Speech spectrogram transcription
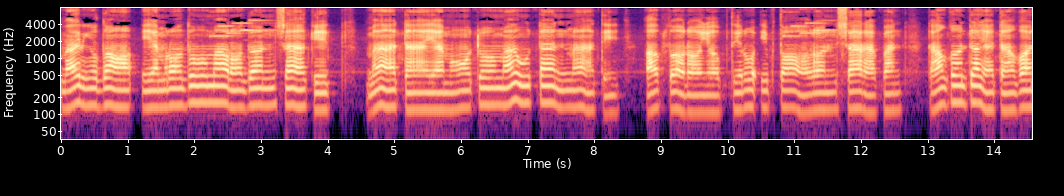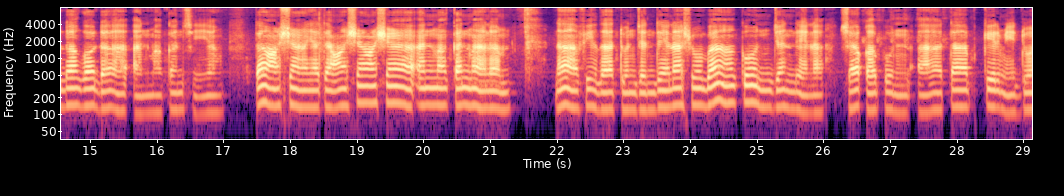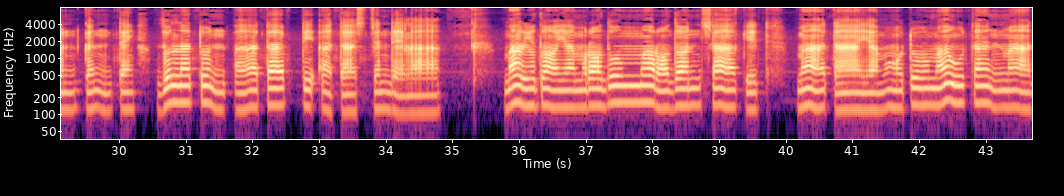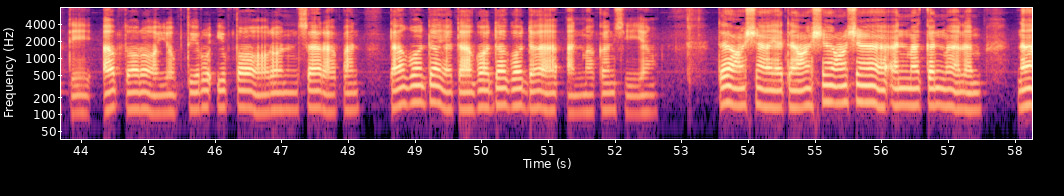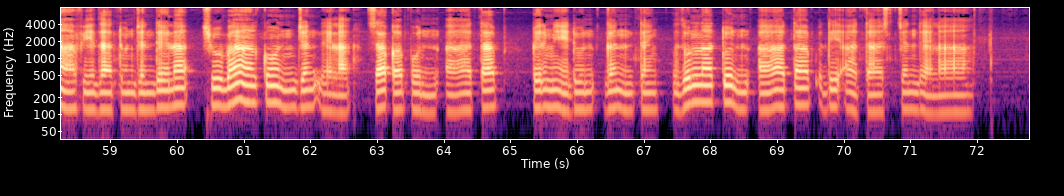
مريضا يمرض مرضا ساكت مات يموت موتا ماتي أبطر يبطر إبطارا sarapan تغدى يتغدى غداء makan siang تعشى يتعشى عشاء makan malam Nafidatun jendela syubakun jendela Syakapun atap kirmidun genteng. Zullatun atap di atas jendela. Maridha yamradum maradon sakit. Mata yamutu mautan mati. Abtara yubtiru ibtaran sarapan Tagoda ya tagoda godaan makan siang. Ta'asya ya ta'asya asyaan makan malam. Nafidatun jendela Syubakun jendela. Sakapun atap Qirmidun genteng. Zullatun atap di atas jendela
